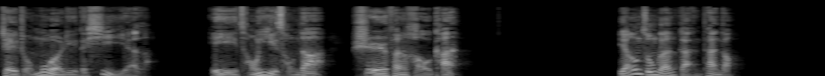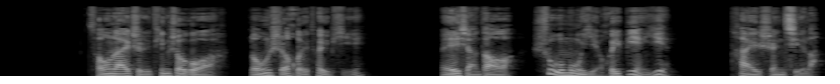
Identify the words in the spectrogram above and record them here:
这种墨绿的细叶了，一丛一丛的，十分好看。”杨总管感叹道：“从来只听说过龙蛇会蜕皮。”没想到树木也会变叶，太神奇了。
